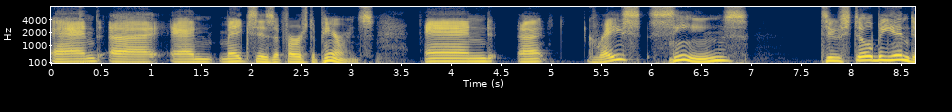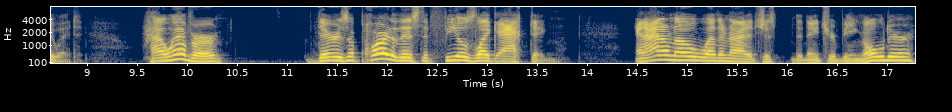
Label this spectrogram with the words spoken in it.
and uh, and makes his first appearance. And uh, Grace seems to still be into it. However, there's a part of this that feels like acting. And I don't know whether or not it's just the nature of being older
